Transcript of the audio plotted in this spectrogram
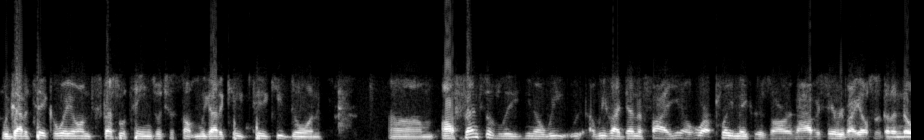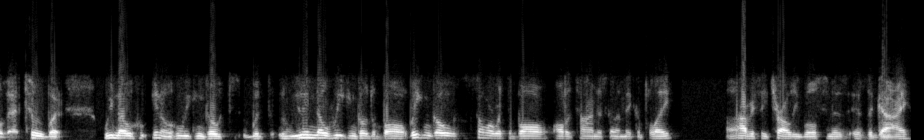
We got to take away on special teams, which is something we got to keep keep doing. Um, offensively, you know, we, we we've identified, you know, who our playmakers are, and obviously everybody else is going to know that too. But we know, who, you know, who we can go to, with. We know we can go the ball. We can go somewhere with the ball all the time. That's going to make a play. Uh, obviously, Charlie Wilson is is the guy.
